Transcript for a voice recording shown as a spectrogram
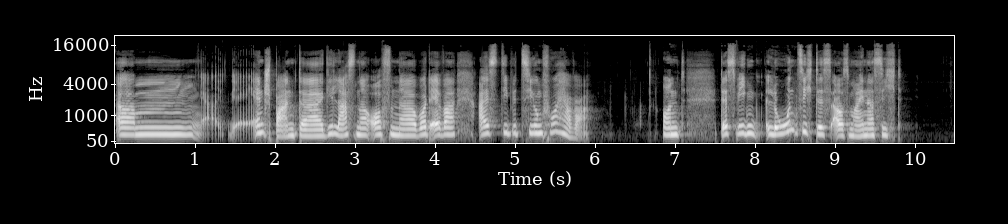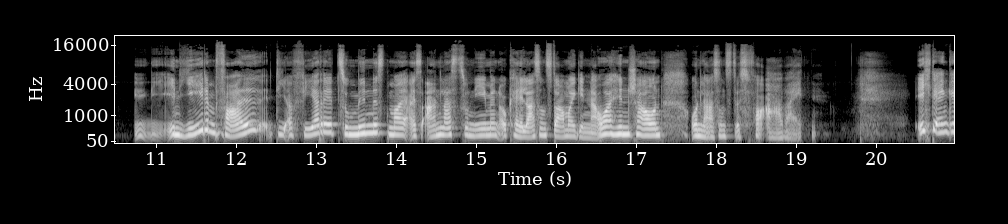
ähm, entspannter, gelassener, offener, whatever, als die Beziehung vorher war. Und deswegen lohnt sich das aus meiner Sicht in jedem Fall die Affäre zumindest mal als Anlass zu nehmen, okay, lass uns da mal genauer hinschauen und lass uns das verarbeiten. Ich denke,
